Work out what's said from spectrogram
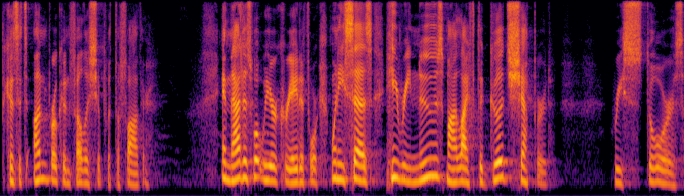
because it's unbroken fellowship with the Father. And that is what we are created for. When he says, He renews my life, the good shepherd restores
